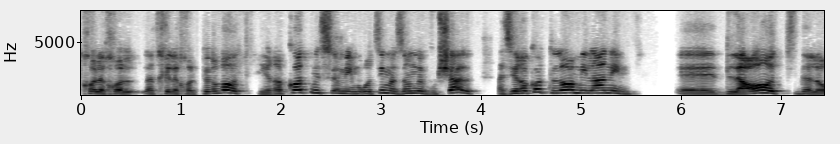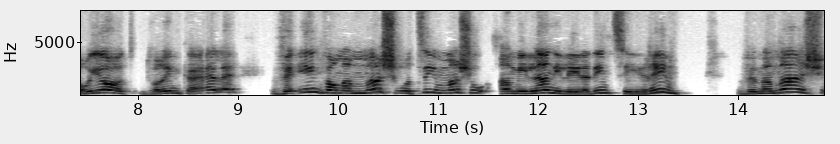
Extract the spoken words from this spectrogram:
יכול לאכול, להתחיל לאכול פירות, ירקות מסוימים, רוצים מזון מבושל, אז ירקות לא המילנים, אה, דלעות, דלוריות, דברים כאלה, ואם כבר ממש רוצים משהו המילני לילדים צעירים, וממש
